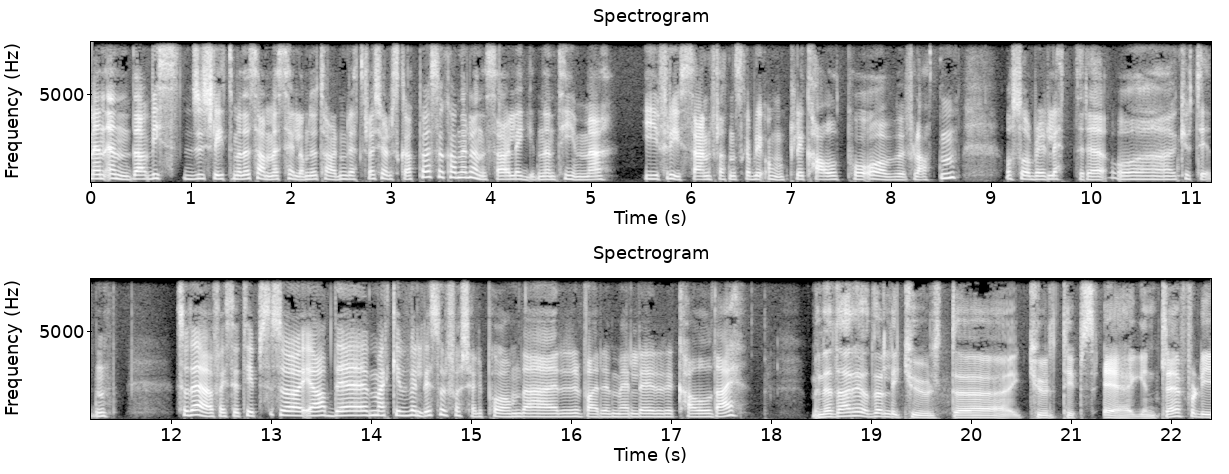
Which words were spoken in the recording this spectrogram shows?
Men enda, hvis du sliter med det samme selv om du tar den rett fra kjøleskapet, så kan det lønne seg å legge den en time i fryseren for at den skal bli ordentlig kald på overflaten, og så blir det lettere å kutte i den. Så det er jo faktisk et tips. Så ja, det merker veldig stor forskjell på om det er varm eller kald deig. Men det der er jo et veldig kult, uh, kult, tips, egentlig. Fordi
